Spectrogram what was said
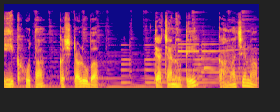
एक होता कष्टाळू बाप. त्याच्या नव्हते कामाचे माप.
